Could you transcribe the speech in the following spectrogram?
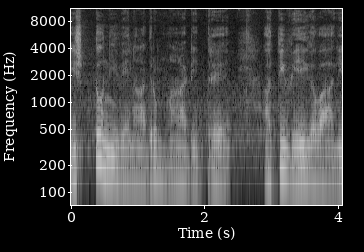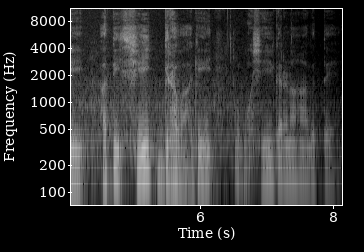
ಇಷ್ಟು ನೀವೇನಾದರೂ ಮಾಡಿದರೆ ಅತಿ ವೇಗವಾಗಿ ಅತಿ ಶೀಘ್ರವಾಗಿ ವಶೀಕರಣ ಆಗುತ್ತೆ.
